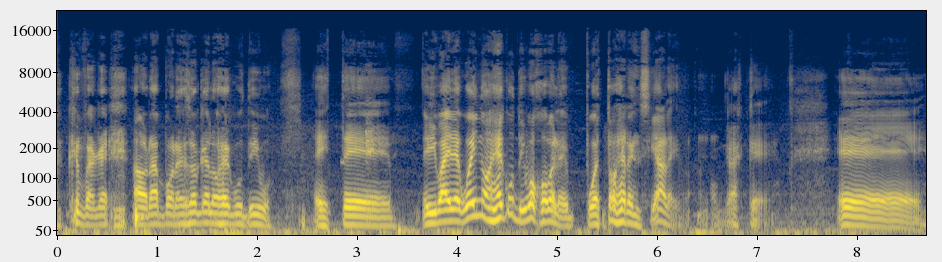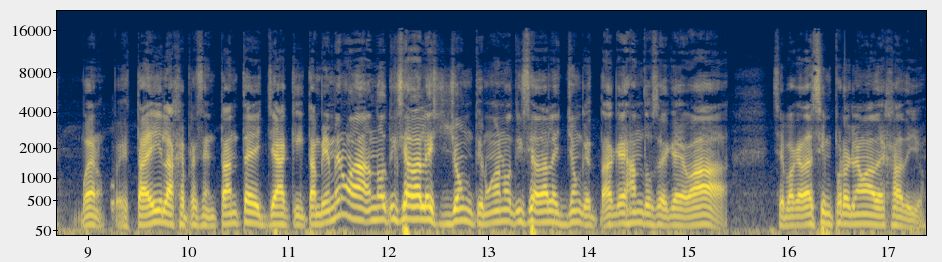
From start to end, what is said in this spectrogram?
Ahora por eso que los ejecutivos. Este Y by the way, no ejecutivos jóvenes, puestos gerenciales. Es que. Eh, bueno, pues está ahí la representante Jackie. También vino una noticia de Alex John. Tiene una noticia de Alex John que está quejándose que va, se va a quedar sin problema de radio.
